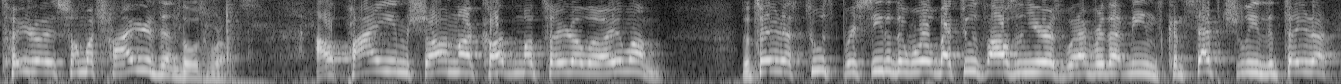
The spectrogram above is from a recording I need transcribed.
Torah is so much higher than those worlds. Alpayim shana kadma Torah le'olam. The Torah has preceded the world by 2,000 years, whatever that means. Conceptually, the Torah,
